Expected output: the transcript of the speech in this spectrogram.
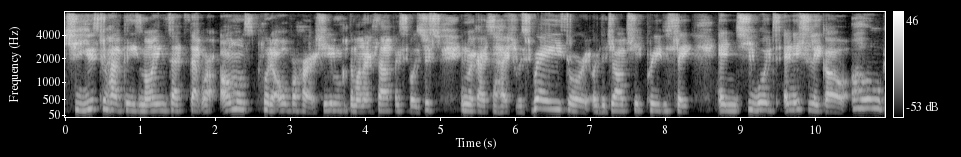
she used to have these mindsets that were almost put over her. She didn't put them on herself, I suppose, just in regards to how she was raised or, or the job she'd previously. And she would initially go, Oh,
